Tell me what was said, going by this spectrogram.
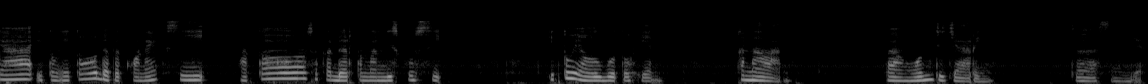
Ya hitung-hitung lu dapat koneksi atau sekedar teman diskusi. Itu yang lu butuhin. Kenalan. Bangun jejaring. Jelas senja.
